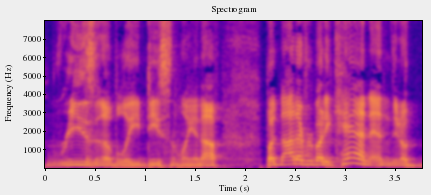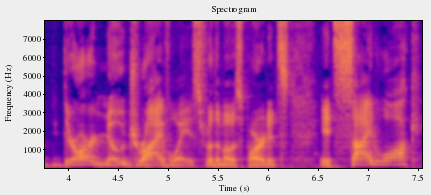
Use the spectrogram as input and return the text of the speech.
reasonably decently enough but not everybody can and you know there are no driveways for the most part it's it's sidewalk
